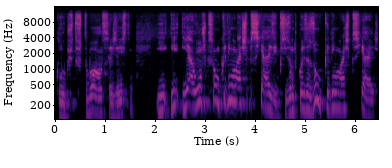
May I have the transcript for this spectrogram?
clubes de futebol, seja isto. E, e, e há uns que são um bocadinho mais especiais e precisam de coisas um bocadinho mais especiais.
